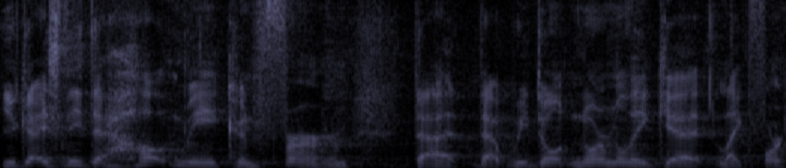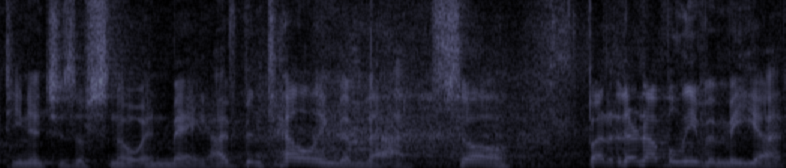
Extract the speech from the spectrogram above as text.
You guys need to help me confirm that, that we don't normally get like 14 inches of snow in May. I've been telling them that, so, but they're not believing me yet.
